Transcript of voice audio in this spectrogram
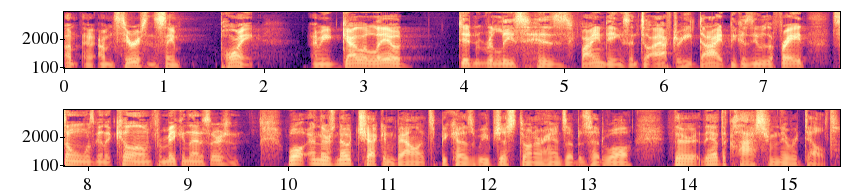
I'm, I'm serious in the same point. I mean, Galileo didn't release his findings until after he died because he was afraid someone was going to kill him for making that assertion. Well, and there's no check and balance because we've just thrown our hands up and said, "Well, they they have the classroom they were dealt."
